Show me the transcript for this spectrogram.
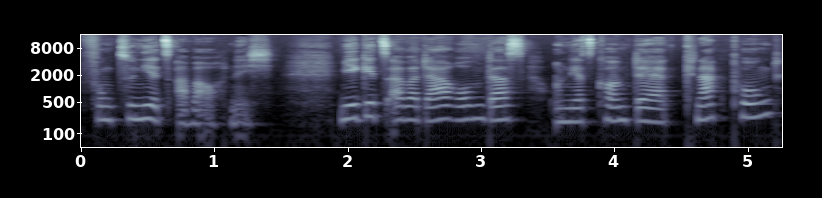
funktioniert es aber auch nicht. Mir geht es aber darum, dass, und jetzt kommt der Knackpunkt,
